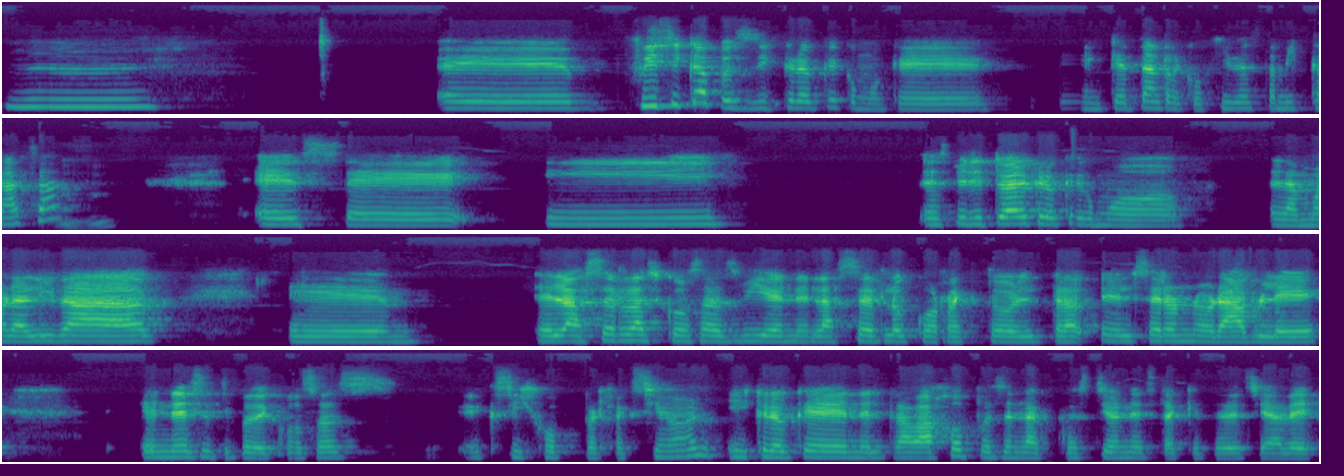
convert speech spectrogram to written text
Mm, eh, física, pues sí creo que como que en qué tan recogida está mi casa. Este, y espiritual creo que como la moralidad, eh, el hacer las cosas bien, el hacer lo correcto, el, el ser honorable, en ese tipo de cosas exijo perfección y creo que en el trabajo, pues en la cuestión esta que te decía de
